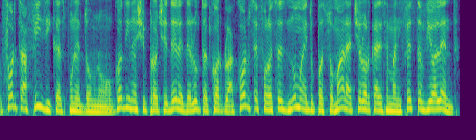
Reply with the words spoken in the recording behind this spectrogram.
forța fizică, spune domnul Godină, și procedele de luptă corp la corp se folosesc numai după somarea celor care se manifestă violent.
